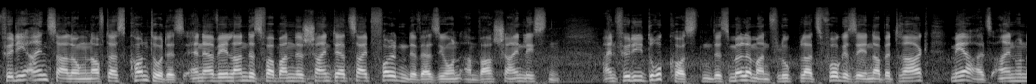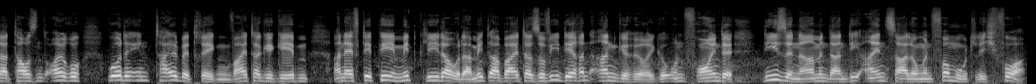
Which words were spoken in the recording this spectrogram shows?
Für die Einzahlungen auf das Konto des NRW-Landesverbandes scheint derzeit folgende Version am wahrscheinlichsten. Ein für die Druckkosten des Möllemann-Flugplatz vorgesehener Betrag, mehr als 100.000 Euro, wurde in Teilbeträgen weitergegeben an FDP-Mitglieder oder Mitarbeiter sowie deren Angehörige und Freunde. Diese nahmen dann die Einzahlungen vermutlich vor.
